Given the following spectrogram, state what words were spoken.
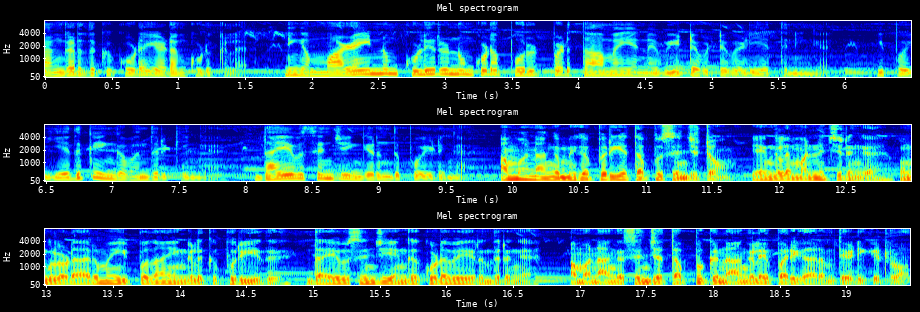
தங்கறதுக்கு கூட இடம் கொடுக்கல. நீங்க மழைன்னும் குளிருன்னும் கூட பொருட்படுத்தாம என்னை வீட்டை விட்டு வெளியேத்துனீங்க. இப்போ எதுக்கு இங்க வந்திருக்கீங்க? தயவு செஞ்சு இங்க இருந்து போயிடுங்க. அம்மா நாங்க மிகப்பெரிய தப்பு செஞ்சிட்டோம். எங்களை மன்னிச்சிடுங்க. உங்களோட அருமை இப்போதான் எங்களுக்கு புரியுது. தயவு செஞ்சு எங்க கூடவே இருந்துருங்க. அம்மா நாங்க செஞ்ச தப்புக்கு நாங்களே பரிகாரம் தேடிக்கிடுறோம்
